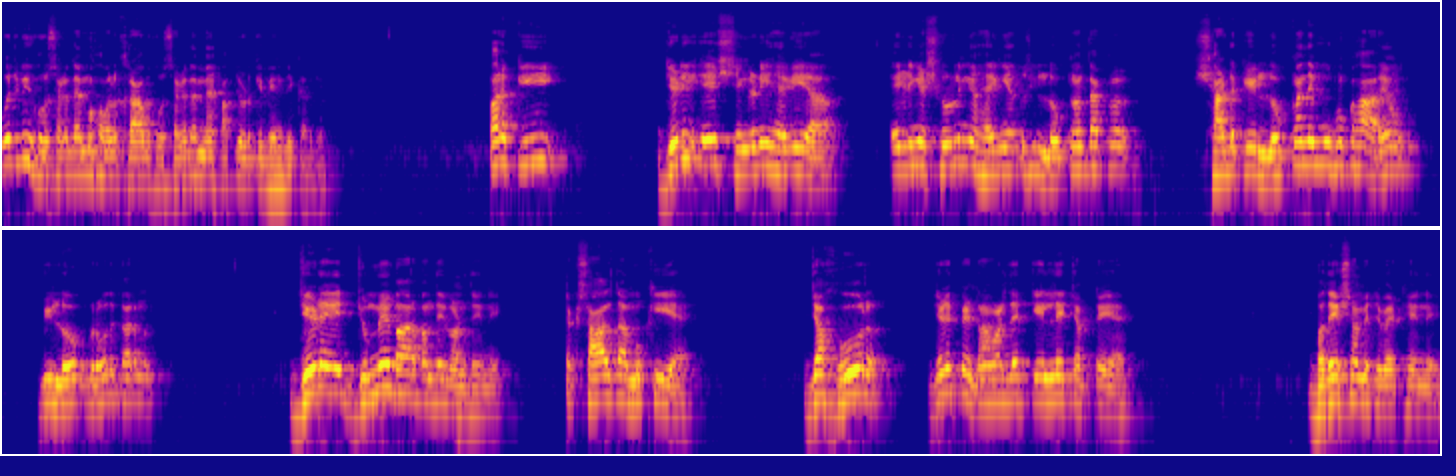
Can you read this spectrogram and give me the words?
ਕੁਝ ਵੀ ਹੋ ਸਕਦਾ ਮਾਹੌਲ ਖਰਾਬ ਹੋ ਸਕਦਾ ਮੈਂ ਹੱਥ ਜੋੜ ਕੇ ਬੇਨਤੀ ਕਰਦਾ। ਪਰ ਕੀ ਜਿਹੜੀ ਇਹ ਸ਼ਿੰਗਣੀ ਹੈਗੀ ਆ, ਇਹ ਜਿਹੜੀਆਂ ਸ਼ੁਰਲੀਆਂ ਹੈਗੀਆਂ, ਤੁਸੀਂ ਲੋਕਾਂ ਤੱਕ ਛੱਡ ਕੇ ਲੋਕਾਂ ਦੇ ਮੂੰਹੋਂ ਕਹਾ ਰਹੇ ਹੋ ਵੀ ਲੋਕ ਵਿਰੋਧ ਕਰਨ। ਜਿਹੜੇ ਜ਼ਿੰਮੇਵਾਰ ਬੰਦੇ ਬਣਦੇ ਨੇ ਟਕਸਾਲ ਦਾ ਮੁਖੀ ਹੈ ਜਾਂ ਹੋਰ ਜਿਹੜੇ ਭਿੰਡਰਾਂ ਵਾਲੇ ਦੇ ਚੇਲੇ ਚਪਟੇ ਹੈ। ਵਿਦੇਸ਼ਾਂ ਵਿੱਚ ਬੈਠੇ ਨੇ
